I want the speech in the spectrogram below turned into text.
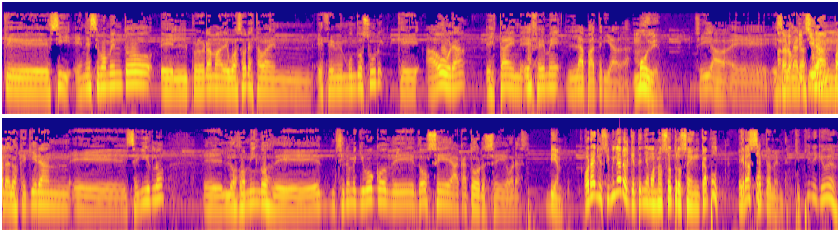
que sí, en ese momento el programa de Guasora estaba en FM Mundo Sur, que ahora está en FM La Patriada. Muy bien. ¿Sí? Ah, eh, esa Para los que quieran- para los que quieran eh, seguirlo. eh, los domingos de, si no me equivoco, de 12 a 14 horas. Bien. Horario similar al que teníamos nosotros en Caput. Graso. Exactamente. ¿Qué tiene que ver?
